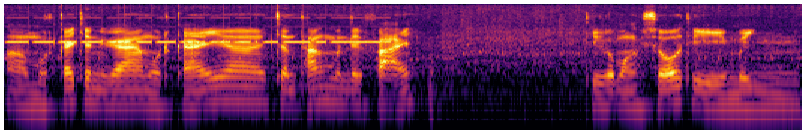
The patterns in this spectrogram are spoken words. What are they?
ờ, một cái chân ga, một cái ờ, chân thắng bên tay phải. Thì có bằng số thì mình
